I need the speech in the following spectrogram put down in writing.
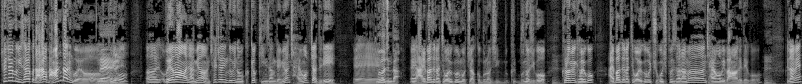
최저임금 인상했고 나라가 망한다는 거예요. 네. 그리고 어, 왜 망하냐면 최저임금이 너무 급격히 인상되면 자영업자들이 에, 무너진다. 예, 알바들한테 월급을 못 줘갖고 무너지, 그- 무너지고, 음. 그러면 결국 알바들한테 월급을 주고 싶은 사람은 자영업이 망하게 되고, 음. 그 다음에,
